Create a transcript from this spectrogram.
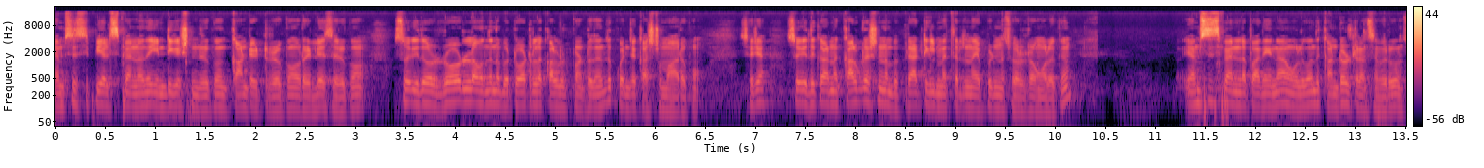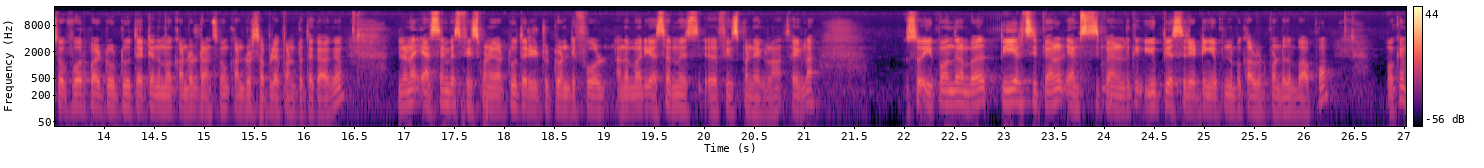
எம்சிசி பிஎல்சி பேனல் வந்து இண்டிகேஷன் இருக்கும் கான்டாக்ட் இருக்கும் ரிலேஸ் இருக்கும். ஸோ இதோட ரோடில் வந்து நம்ம டோட்டலாக கால்குலேட் பண்ணுறது வந்து கொஞ்சம் கஷ்டமாக இருக்கும். சரியா? ஸோ இதுக்கான கால்குலேஷன் நம்ம ப்ராக்டிக்கல் மெத்தட் நான் எப்படின்னு சொல்கிறேன் உங்களுக்கு. எம்சிசி பேனில் பார்த்தீங்கன்னா உங்களுக்கு வந்து கண்ட்ரோல் ட்ரான்ஸ்ஃபார்ம் இருக்கும் so four by two two thirty அந்த மாதிரி கண்ட்ரோல் ட்ரான்ஸ்ஃபர் கண்ட்ரோல் சப்ளை பண்ணுறதுக்காக இல்லைனா எஸ்எம்எஸ் ஃபிக்ஸ் பண்ணிக்கலாம். Two thirty two twenty four அந்த மாதிரி எஸ்எம்எஸ் ஃபிக்ஸ் பண்ணிக்கலாம். சரிங்களா? ஸோ இப்போ வந்து நம்ம பிஎல்சி பேனல் எம்சிசி பேனலுக்கு யூபிஎஸ் ரேட்டிங் எப்படி நம்ம கல்வெட் பண்ணுறதுன்னு பார்ப்போம். Okay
